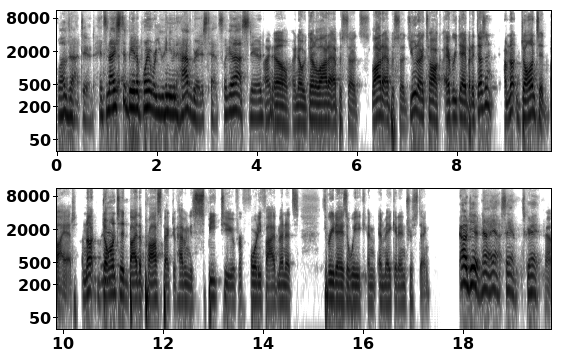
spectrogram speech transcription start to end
Love that, dude. It's nice to be at a point where you can even have greatest hits. Look at us, dude. I know, I know. We've done a lot of episodes, a lot of episodes. You and I talk every day, but it doesn't. I'm not daunted by it. I'm not daunted by the prospect of having to speak to you for 45 minutes, three days a week, and and make it interesting. Oh, dude. No, yeah, same. It's great. Yeah.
